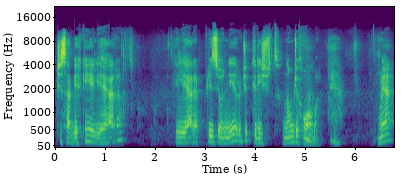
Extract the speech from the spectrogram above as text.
de saber quem ele era. Ele era prisioneiro de Cristo, não de Roma. Não, é não é?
